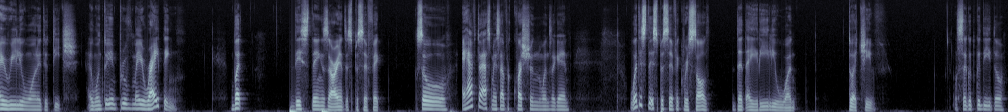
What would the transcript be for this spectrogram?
I really wanted to teach. I want to improve my writing. But these things aren't specific. So I have to ask myself a question once again. What is the specific result that I really want to achieve? Ang sagot ko dito,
